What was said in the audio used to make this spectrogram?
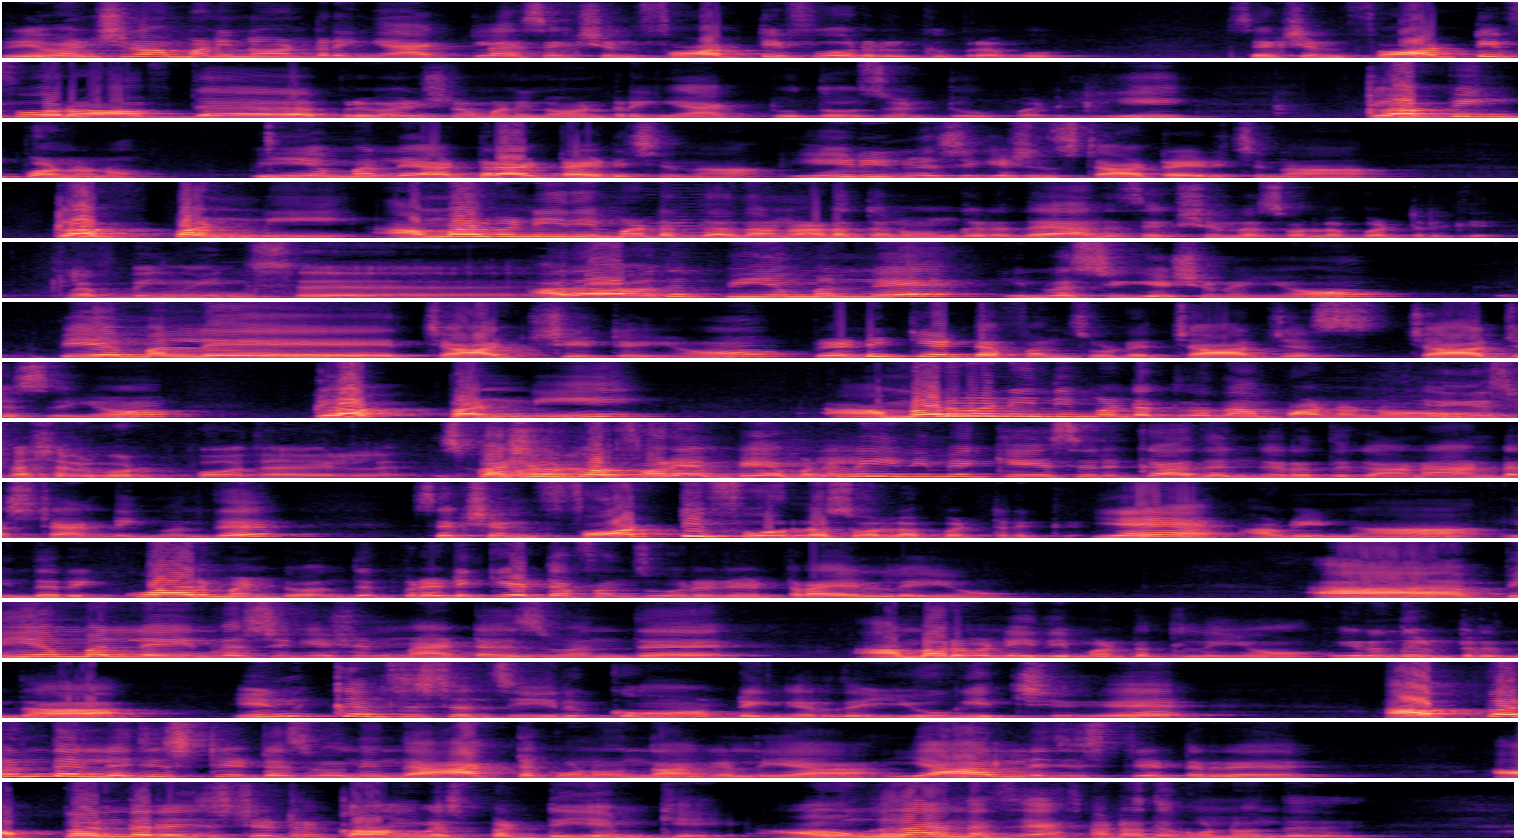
ப்ரிவென்ஷன் ஆஃப் மணி லாண்டரிங் ஆக்டில் செக்ஷன் ஃபார்ட்டி ஃபோர் இருக்குது Prabhu. Section forty four of the prevention of money laundering act two thousand two படி கிளப்பிங் பண்ணணும். பிஎம்எல்ஏ அட்ராக்ட் ஆயிடுச்சுன்னா இடி இன்வெஸ்டிகேஷன் ஸ்டார்ட் ஆயிடுச்சுன்னா கிளப் பண்ணி அமர்வு நீதிமன்றத்தில் தான் நடத்தணுங்கிறத அந்த செக்ஷனில் சொல்லப்பட்டிருக்கு. கிளப்பிங் மீன்ஸ் அதாவது பிஎம்எல்ஏ இன்வெஸ்டிகேஷனையும் பிஎம்எல்ஏ சார்ஜ் ஷீட்டையும் ப்ரெடிகேட் அஃபென்ஸோட சார்ஜஸ் சார்ஜஸையும் கிளப் பண்ணி அமர்வு நீதிமன்றத்தில் தான் பண்ணணும். ஸ்பெஷல் கோர்ட் போக தேவையில்லை. ஸ்பெஷல் கோர்ட் ஃபார் எம்பிஎம்எல்ஏ இனிமே கேஸ் இருக்காதுங்கிறதுக்கான அண்டர்ஸ்டாண்டிங் வந்து செக்ஷன் ஃபார்ட்டி ஃபோர்ல சொல்லப்பட்டிருக்கு. ஏன் அப்படின்னா இந்த ரிக்குவயர்மெண்ட் வந்து ப்ரெடிகேட் அஃபென்ஸ் ஒரு ட்ரையல்லையும் பிஎம்எல்ஏ இன்வெஸ்டிகேஷன் மேட்டர்ஸ் வந்து அமர்வு நீதிமன்றத்திலையும் இருந்துகிட்டு இருந்தா இன்கன்சிஸ்டன்சி இருக்கும் அப்படிங்கிறத யூகிச்சு அப்ப இருந்த லெஜிஸ்லேட்டர்ஸ் வந்து இந்த ஆக்டை கொண்டு வந்தாங்க இல்லையா? யார் லெஜிஸ்லேட்டரு அப்ப இருந்த லெஜிஸ்லேட்டர் காங்கிரஸ் பட் டிஎம்கே அவங்க தான் இந்த சட்டத்தை கொண்டு வந்தது.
